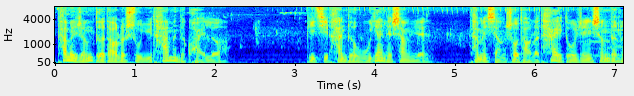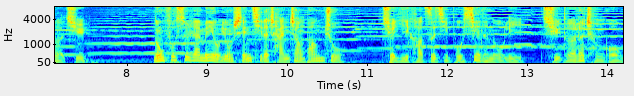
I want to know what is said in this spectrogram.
他们仍得到了属于他们的快乐。比起贪得无厌的商人，他们享受到了太多人生的乐趣。农夫虽然没有用神奇的禅杖帮助，却依靠自己不懈的努力取得了成功。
